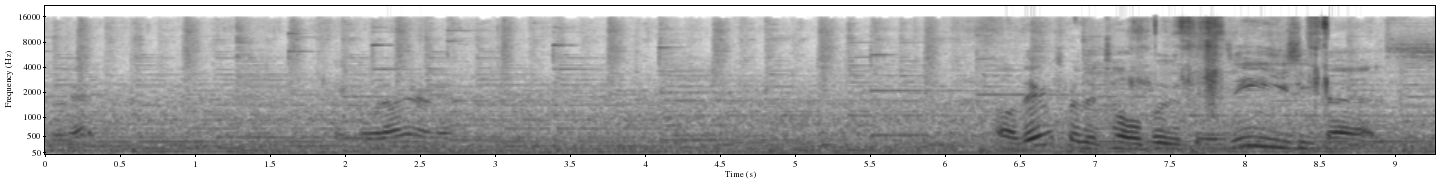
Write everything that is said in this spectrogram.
Internet. Can't go without internet. Oh, there's where the toll booth is. E-ZPass.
